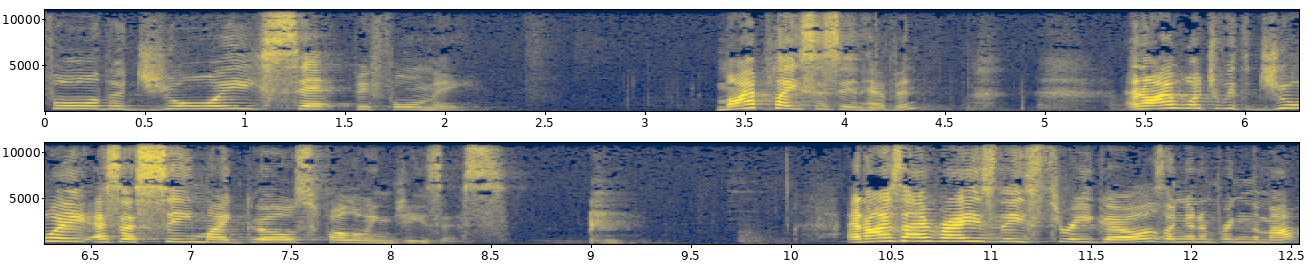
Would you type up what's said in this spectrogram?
For the joy set before me. My place is in heaven, and I watch with joy as I see my girls following Jesus. and as I raise these three girls, I'm going to bring them up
